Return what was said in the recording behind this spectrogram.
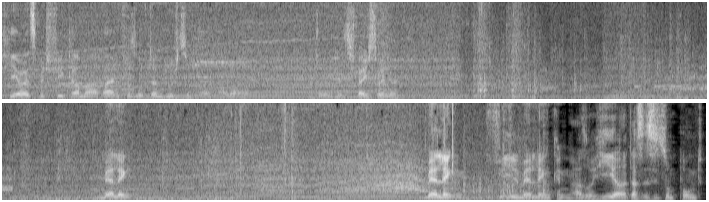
Ich gehe jetzt mit 4 km rein und versuche dann durchzukommen, aber... Warte, lese ich gleich zu Ende. Mehr lenken. Mehr lenken. Viel mehr lenken. Also hier, das ist jetzt so ein Punkt,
